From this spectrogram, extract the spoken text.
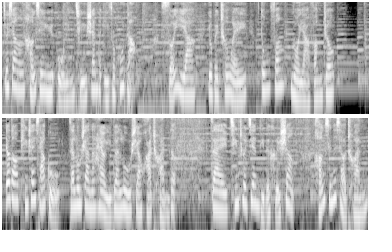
就像航行于武陵群山的一座孤岛，所以呀，又被称为东方诺亚方舟。要到平山峡谷，在路上呢，还有一段路是要划船的。在清澈见底的河上，航行的小船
